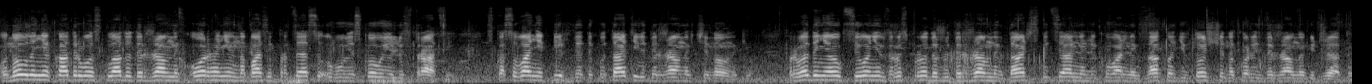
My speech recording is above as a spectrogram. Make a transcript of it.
Оновлення кадрового складу державних органів на базі процесу обов'язкової ілюстрації, скасування пільг для депутатів і державних чиновників, проведення аукціонів з розпродажу державних дач, спеціальних лікувальних закладів тощо на користь державного бюджету.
